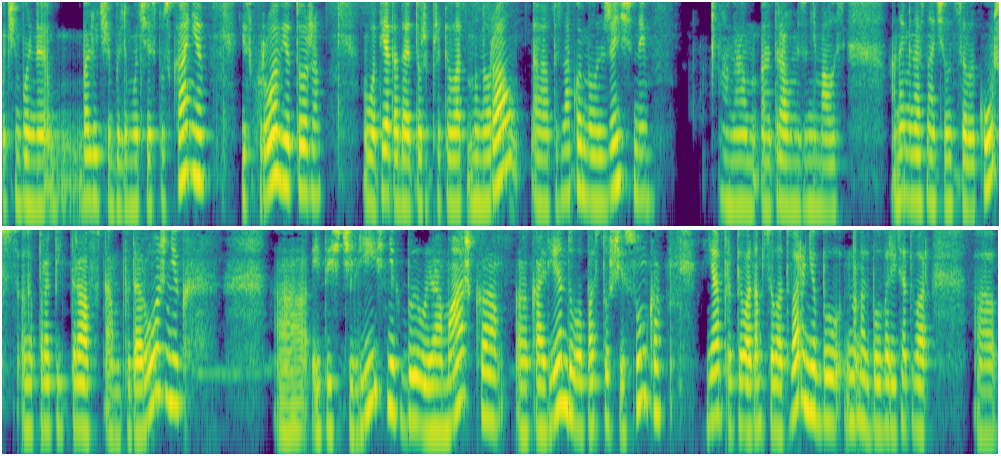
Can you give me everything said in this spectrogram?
очень больно болючие были мочеиспускания, и с кровью тоже. Вот, я тогда тоже пропила манурал, познакомилась с женщиной, она травами занималась. Она мне назначила целый курс пропить трав, там подорожник, и тысячелистник был, и ромашка, а, календула, пастушья сумка. Я пропила, там целый отвар у нее был, ну, надо было варить отвар. А,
